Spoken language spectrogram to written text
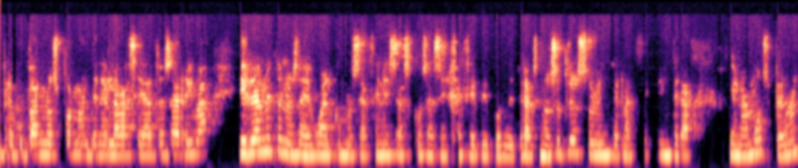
preocuparnos por mantener la base de datos arriba y realmente nos da igual cómo se hacen esas cosas en GCP por detrás. Nosotros solo interaccionamos perdón,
